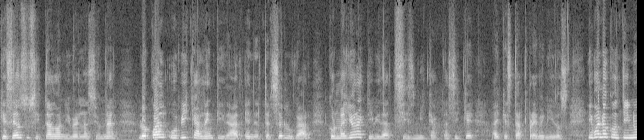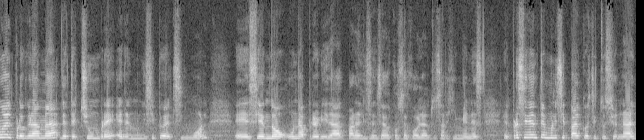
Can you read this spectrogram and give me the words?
que se han suscitado a nivel nacional, lo cual ubica a la entidad en el tercer lugar con mayor actividad sísmica, así que hay que estar prevenidos. Y bueno, continúa el programa de techumbre en el municipio de Tzimol, eh, siendo una prioridad para el licenciado José Joel Altuzar Jiménez, presidente municipal constitucional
